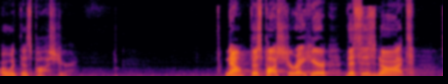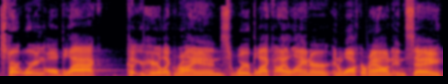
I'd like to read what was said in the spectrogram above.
or with this posture? Now, this posture right here, this is not start wearing all black, cut your hair like Ryan's, wear black eyeliner, and walk around and say,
